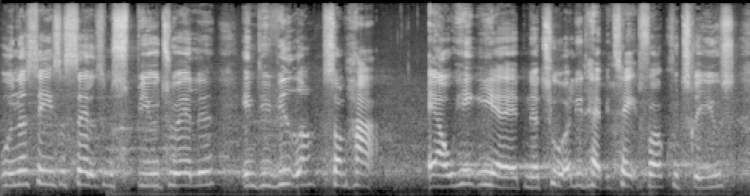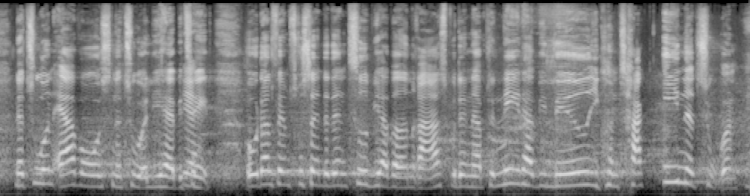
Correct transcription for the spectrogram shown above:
Uden at se sig selv som spirituelle individer, som har er afhængige af et naturligt habitat for at kunne trives. Naturen er vores naturlige habitat. Ja. 98 procent af den tid, vi har været en race på den her planet, har vi levet i kontakt i naturen. Ja.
